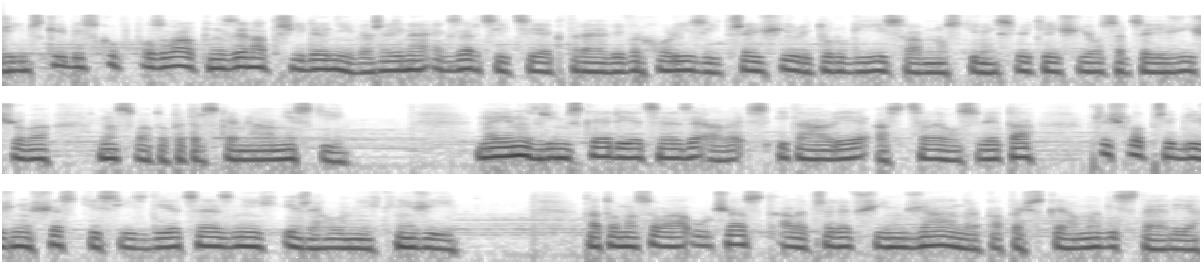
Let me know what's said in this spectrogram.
Římský biskup pozval knize na třídenní veřejné exercicie, které vyvrcholí zítřejší liturgií slavnosti nejsvětějšího srdce Ježíšova na svatopetrském náměstí. Nejen z římské diecéze, ale z Itálie a z celého světa přišlo přibližně 6 tisíc diecézních i řeholních kněží. Tato masová účast, ale především žánr papežského magistéria,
